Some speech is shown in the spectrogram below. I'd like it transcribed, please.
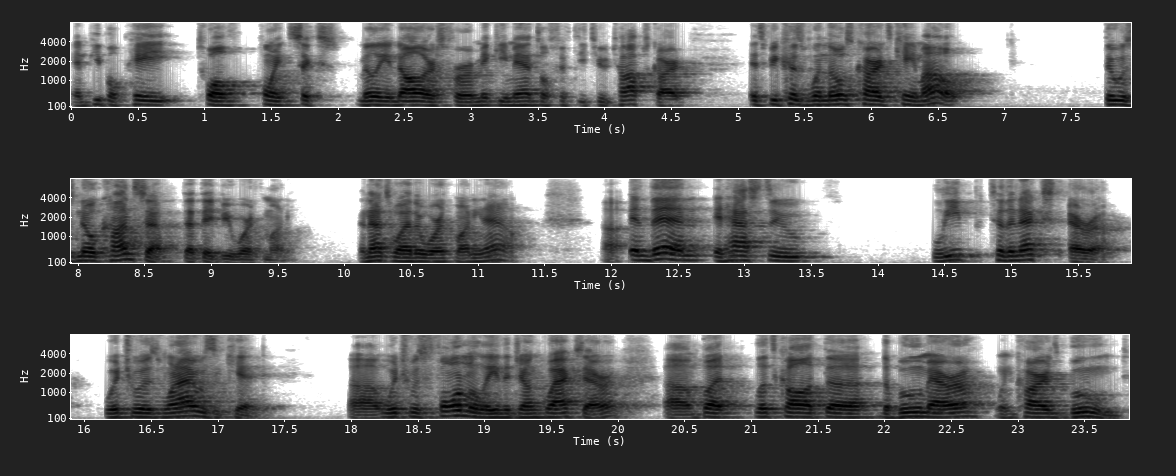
And people pay 12.6 million dollars for a Mickey Mantle 52 Topps card. It's because when those cards came out there was no concept that they'd be worth money. And that's why they're worth money now. Uh, and then it has to leap to the next era which was when I was a kid uh, which was formerly the junk wax era, uh, but let's call it the the boom era when cards boomed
